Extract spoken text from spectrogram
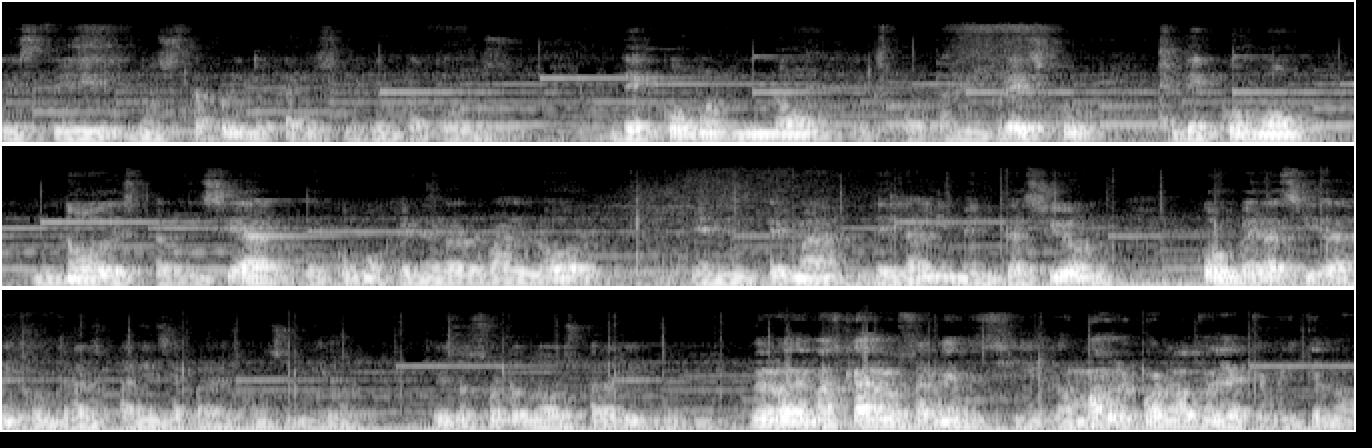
este, nos está poniendo Carlos el ejemplo a todos de cómo no exportar en fresco, de cómo no desperdiciar, de cómo generar valor en el tema de la alimentación con veracidad y con transparencia para el consumidor. Esos son los nuevos paradigmas. Pero además, Carlos, también, si no mal recuerdo, otro día que vi que no,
